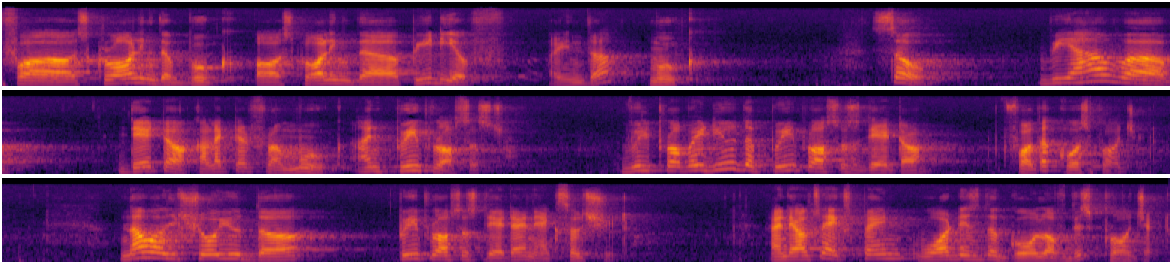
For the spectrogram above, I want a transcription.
for scrolling the book or scrolling the PDF in the MOOC. So, we have uh, data collected from MOOC and pre-processed. We will provide you the pre-processed data for the course project. Now, I will show you the pre-processed data in excel sheet and I also explain what is the goal of this project.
